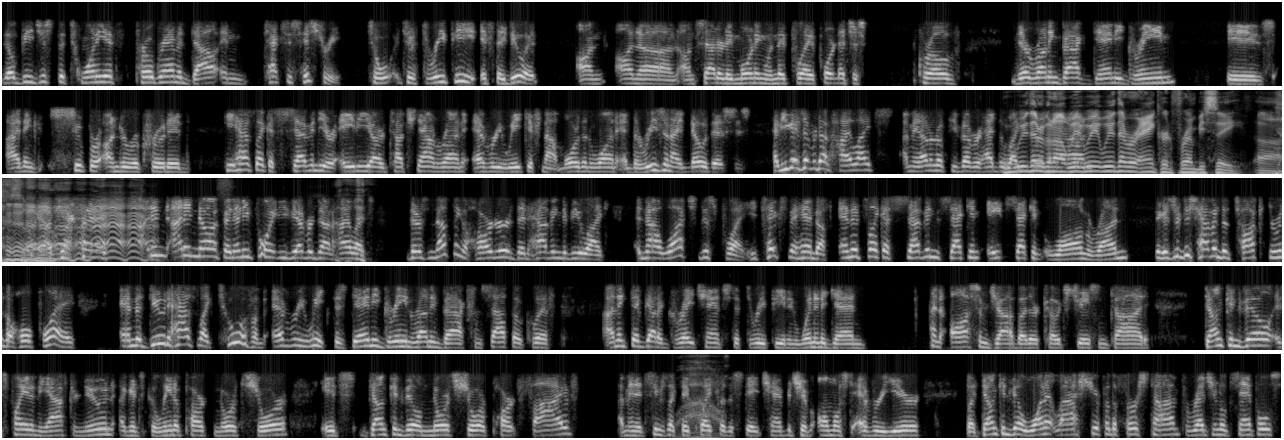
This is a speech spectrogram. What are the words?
they'll be just the 20th program in Dow in Texas history to to three-peat if they do it on on uh, on Saturday morning when they play Port Neches Grove. Their running back Danny Green is I think super under recruited. He has like a 70 or 80 yard touchdown run every week, if not more than one. And the reason I know this is, have you guys ever done highlights? I mean, I don't know if you've ever had to like. we've never been on. We, we, we've never anchored for NBC. Uh, so, I didn't. I didn't know if at any point you've ever done highlights. There's nothing harder than having to be like, and now watch this play. He takes the handoff, and it's like a seven second, eight second long run because you're just having to talk through the whole play. And the dude has like two of them every week. This Danny Green running back from South Oak Cliff. I think they've got a great chance to three-peat and win it again. An awesome job by their coach Jason Todd. Duncanville is playing in the afternoon against Galena Park North Shore. It's Duncanville North Shore Part Five. I mean, it seems like they play for the state championship almost every year. But Duncanville won it last year for the first time for Reginald Samples.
